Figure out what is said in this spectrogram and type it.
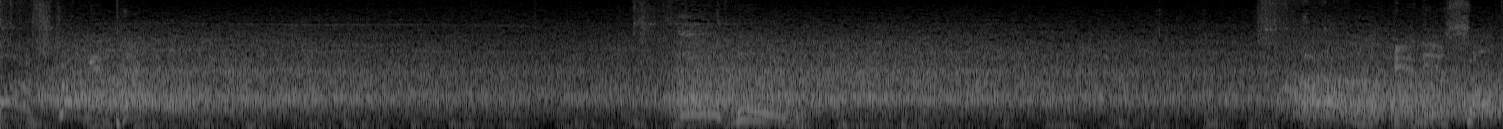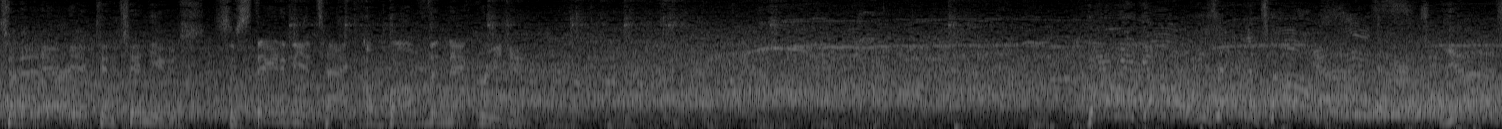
Oh, strong impact. And the assault to that area continues, sustaining the attack above the neck region. Here we go. He's at the top. See that? Yes!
